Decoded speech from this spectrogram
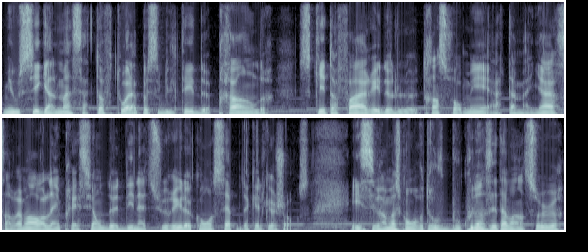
mais aussi également, ça t'offre toi la possibilité de prendre ce qui est offert et de le transformer à ta manière sans vraiment avoir l'impression de dénaturer le concept de quelque chose. Et c'est vraiment ce qu'on retrouve beaucoup dans cette aventure.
